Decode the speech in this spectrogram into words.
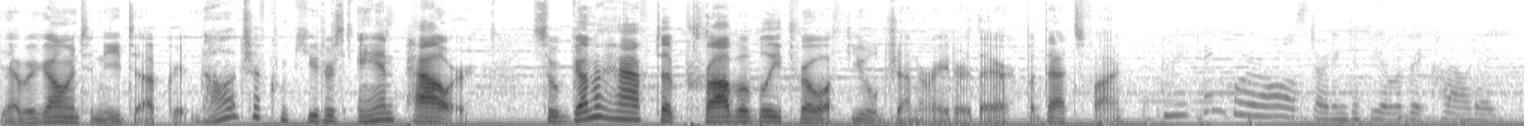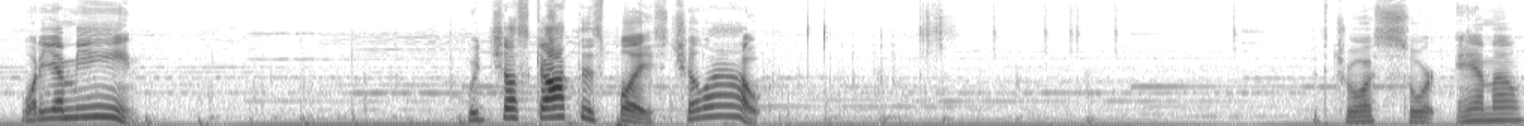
Yeah, we're going to need to upgrade knowledge of computers and power. So we're gonna have to probably throw a fuel generator there, but that's fine. I think we're all starting to feel a bit crowded. What do you mean? We just got this place. Chill out. Withdraw sort ammo.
